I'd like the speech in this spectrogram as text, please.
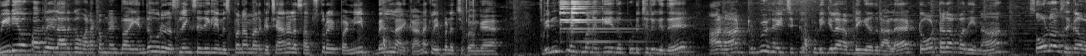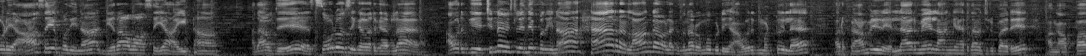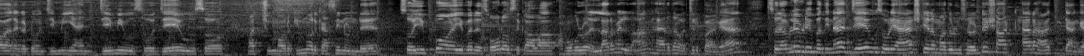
Video பார்க்குற எல்லாருக்கும் வணக்கம் நண்பா. எந்த ஒரு ரெஸ்லிங் செய்திகளையும் மிஸ் பண்ணாமல் இருக்க சேனலை சப்ஸ்கிரைப் பண்ணி பெல் ஐக்கானை கிளிக் பண்ணி வச்சுக்கோங்க. வின்ஸ் மெக்மனுக்கு இதை பிடிச்சிருக்குது. ஆனால் ட்ரிபிள் ஹைட்ஸுக்கு பிடிக்கல அப்படிங்கிறதுனால டோட்டலாக பார்த்தீங்கன்னா சோலோ சிகாவுடைய ஆசையை பார்த்தீங்கன்னா நிராவாசையாக ஆயிட்டான். அதாவது சோலோ சிகா இருக்கார்ல அவருக்கு சின்ன வயசுலேருந்தே பார்த்தீங்கன்னா ஹேர் லாங்காக வளர்க்குறதுனா ரொம்ப பிடிக்கும். அவருக்கு மட்டும் இல்லை அவர் ஃபேமிலியில் எல்லாருமே லாங் ஹேர் தான் வச்சுருப்பார். அவங்க அப்பாவாக இருக்கட்டும் Jimmy and Jey Uso Jey Uso மற்றும் அவருக்கு இன்னொரு கசின் உண்டு. ஸோ இப்போ இவர் சோலோ சிகாவா அவங்களும் எல்லாருமே லாங் ஹேர் தான் வச்சுருப்பாங்க. ஸோ டபிள்யூபிடி பார்த்தீங்கன்னா ஜே ஊசோடைய ஹேர் ஸ்டைலை மாற்றணும்னு சொல்லிட்டு ஷார்ட் ஹேரை ஆக்கிட்டாங்க.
